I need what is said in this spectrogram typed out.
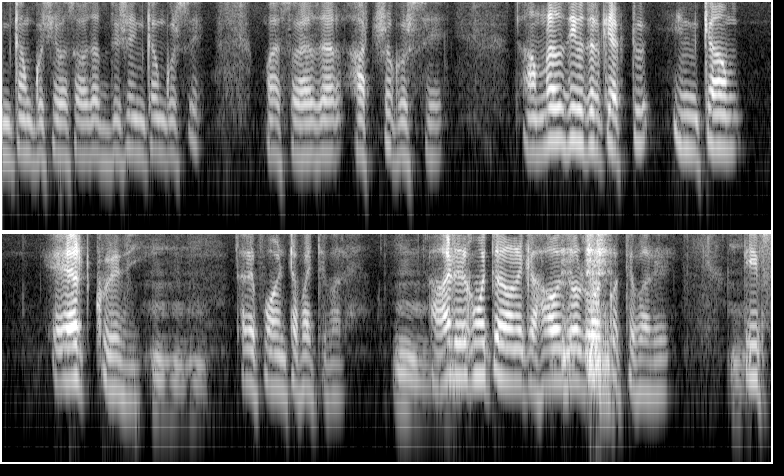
ইনকাম করছে বা ছয় হাজার দুশো ইনকাম করছে বা ছয় হাজার আটশো করছে। আমরা যদি ওদেরকে একটু ইনকাম অ্যাড করে দিই তাহলে পয়েন্টটা পাইতে পারে। আর এরকম হতে পারে অনেকে হাউস হোল্ড ওয়ার্ক করতে পারে টিপস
